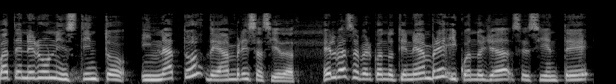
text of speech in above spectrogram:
va a tener un instinto innato de hambre y saciedad. Él va a saber cuando tiene hambre y cuando ya se siente,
